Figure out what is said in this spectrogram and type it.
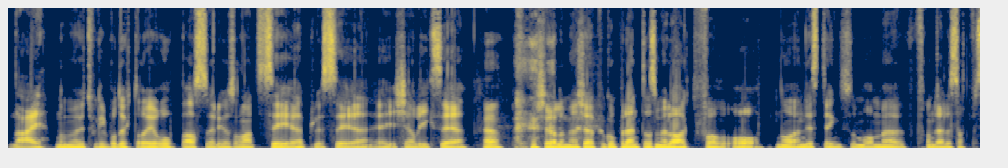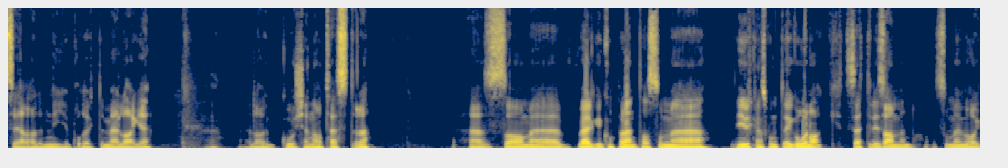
Nei, når vi utvikler produkter i Europa, så er det jo sånn at CE pluss CE er ikke lik CE. Ja. Selv om vi kjøper komponenter som er lagd for å oppnå en viss ting, så må vi fremdeles sertifisere det nye produktet vi lager. Eller godkjenne og teste det. Eh, Så vi velger komponenter som er, i utgangspunktet er gode nok, setter de sammen. Så vi må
